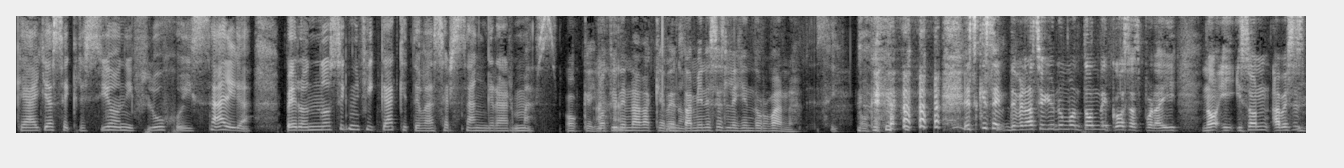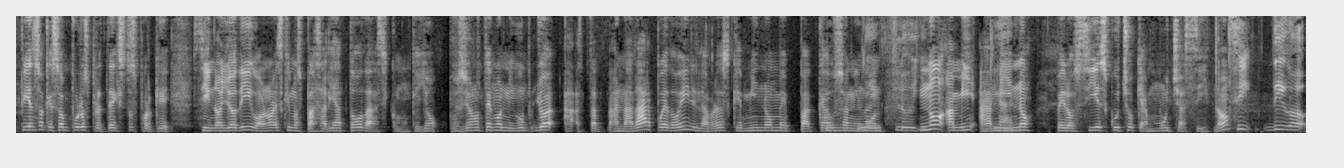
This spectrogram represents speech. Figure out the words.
que haya secreción y flujo y salga, pero no significa que te va a hacer sangrar más. Ok, no tiene nada que ver. No. También esa es leyenda urbana. Sí. Ok. es que se- de verdad se oyen un montón de cosas por ahí, ¿no? Y, y son, a veces pienso que son puros pretextos porque si no yo digo, ¿no? Es que nos pasaría a todas. Y como que yo, pues yo no tengo ningún, yo hasta a nadar puedo ir y la verdad es que a mí no me causa No ningún. influye. No, a mí, a mí no, pero sí escucho que a muchas sí, ¿no? Sí, digo,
